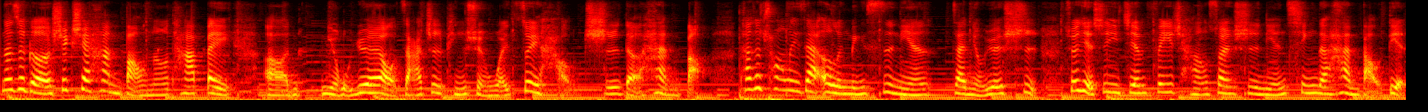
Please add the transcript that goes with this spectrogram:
那这个 Shake Shack 汉堡呢，它被呃纽约哦杂志评选为最好吃的汉堡。它是创立在二零零四年在纽约市，所以也是一间非常算是年轻的汉堡店。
